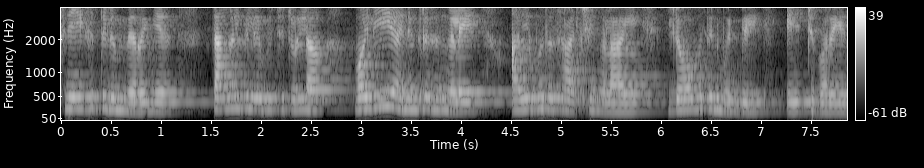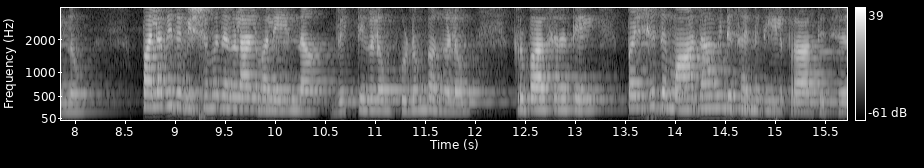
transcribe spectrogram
സ്നേഹത്തിലും നിറഞ്ഞ് തങ്ങൾക്ക് ലഭിച്ചിട്ടുള്ള വലിയ അനുഗ്രഹങ്ങളെ അത്ഭുത സാക്ഷ്യങ്ങളായി ലോകത്തിനു മുൻപിൽ ഏറ്റുപറയുന്നു. പലവിധ വിഷമതകളാൽ വലയുന്ന വ്യക്തികളും കുടുംബങ്ങളും കൃപാസനത്തിൽ പരിശുദ്ധ മാതാവിന്റെ സന്നിധിയിൽ പ്രാർത്ഥിച്ച്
